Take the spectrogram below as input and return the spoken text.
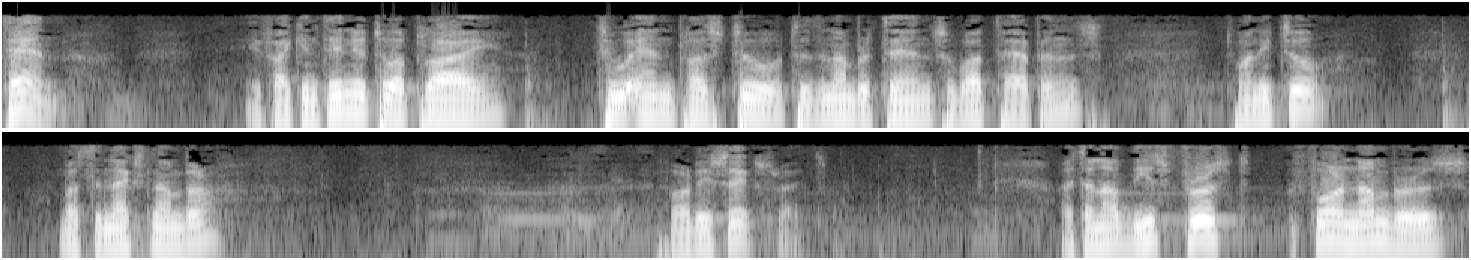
10. If I continue to apply 2n plus 2 to the number 10, so what happens? 22. What's the next number? 46, right. Right, so now these first four numbers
